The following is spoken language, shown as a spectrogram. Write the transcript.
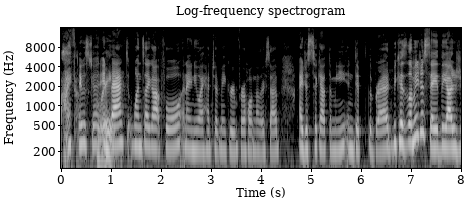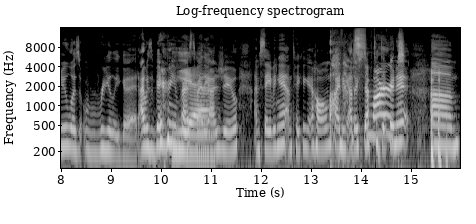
I thought It was good. great. In fact, once I got full and I knew I had to make room for a whole nother sub, I just took out the meat and dipped the bread because let me just say the au jus was really good. I was very impressed Yeah. by the au jus. I'm saving it. I'm taking it home, finding other that's stuff to dip in it. Um,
